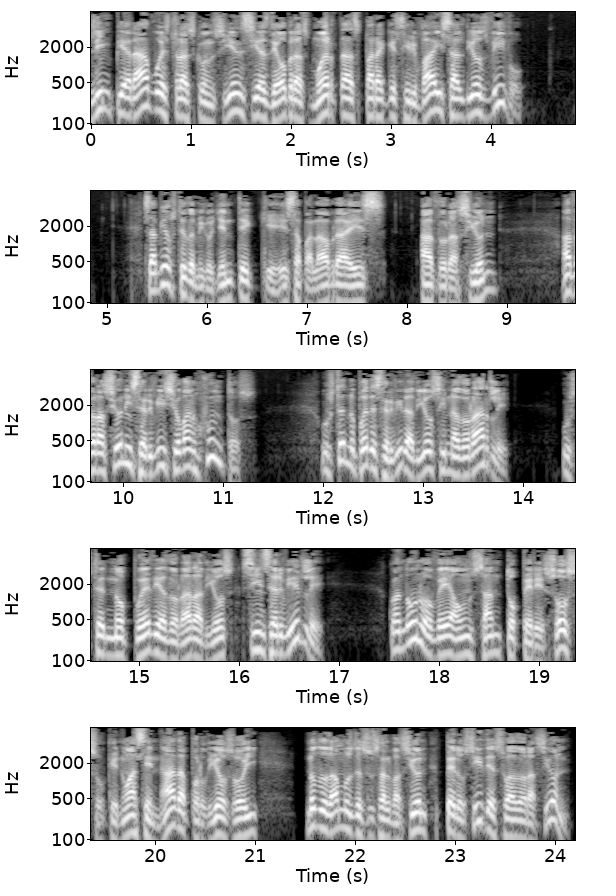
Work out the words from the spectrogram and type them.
limpiará vuestras conciencias de obras muertas para que sirváis al Dios vivo. ¿Sabía usted, amigo oyente, que esa palabra es adoración? Adoración y servicio van juntos. Usted no puede servir a Dios sin adorarle. Usted no puede adorar a Dios sin servirle. Cuando uno ve a un santo perezoso que no hace nada por Dios hoy, no dudamos de su salvación, pero sí de su adoración.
